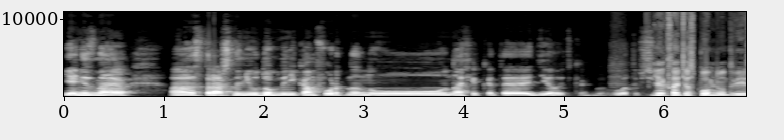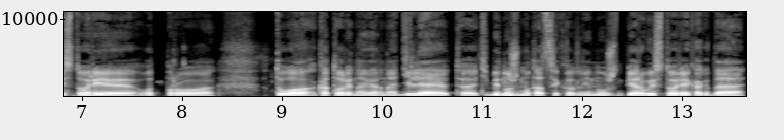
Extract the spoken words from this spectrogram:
я не знаю, страшно, неудобно, некомфортно, ну нафиг это делать, как бы, вот и все. Я, кстати, вспомнил две истории вот про то, которые, наверное, отделяют, э, тебе нужен мотоцикл или не нужен. Первая история, когда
